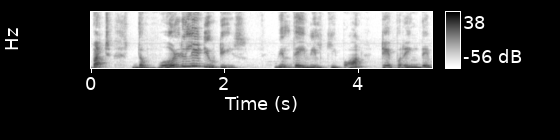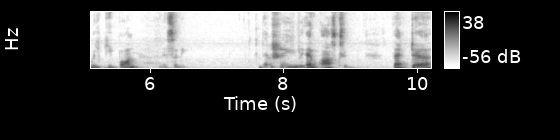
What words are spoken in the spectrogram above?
but the worldly duties will they will keep on tapering, they will keep on listening. Then Sri M asks him that uh,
